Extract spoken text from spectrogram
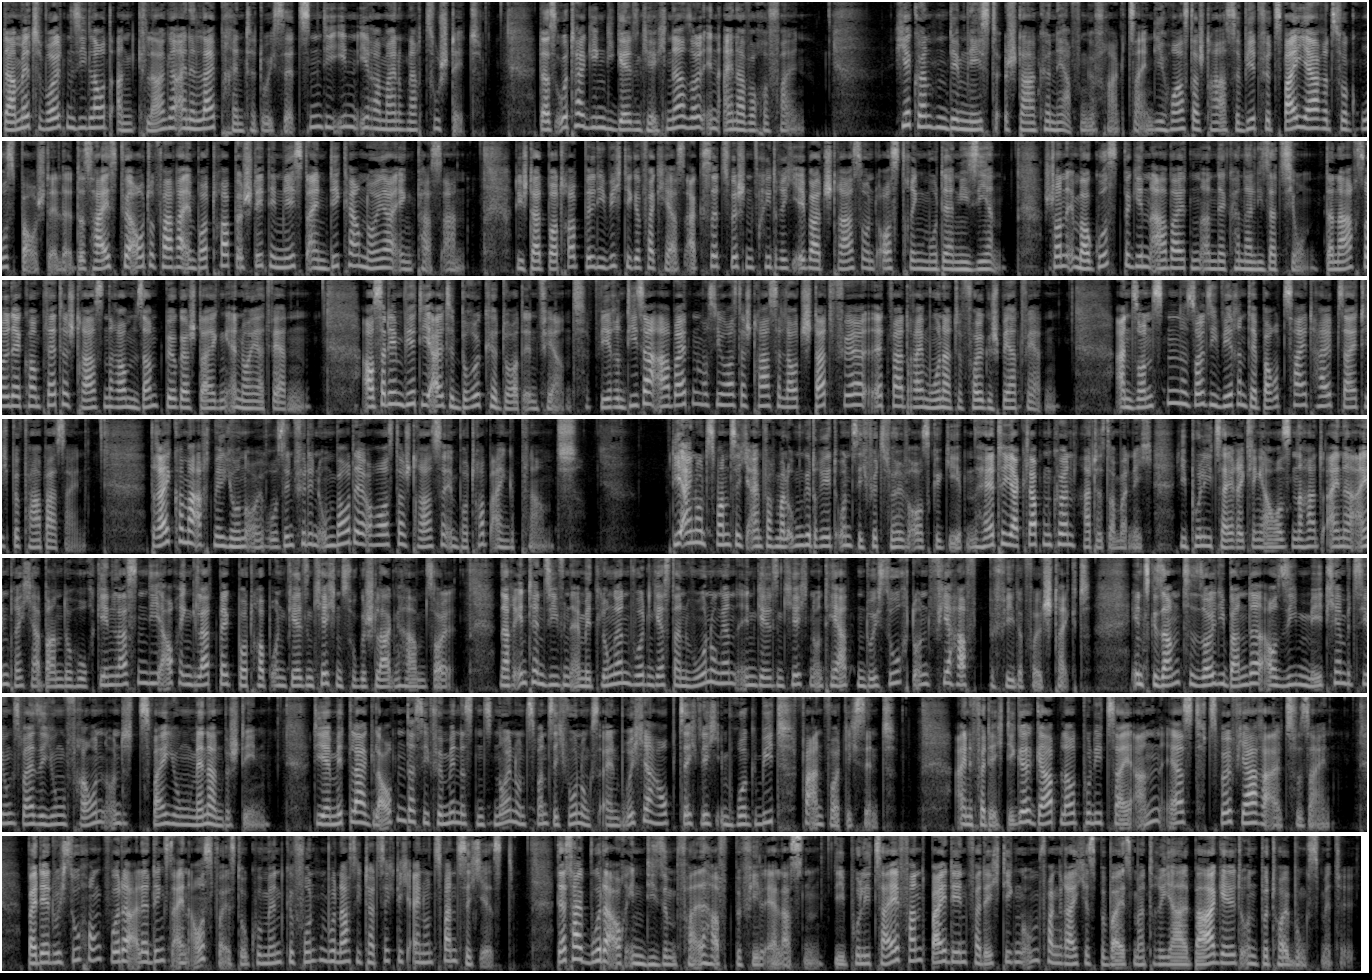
Damit wollten sie laut Anklage eine Leibrente durchsetzen, die ihnen ihrer Meinung nach zusteht. Das Urteil gegen die Gelsenkirchener soll in einer Woche fallen. Hier könnten demnächst starke Nerven gefragt sein. Die Horsterstraße wird für zwei Jahre zur Großbaustelle. Das heißt, für Autofahrer in Bottrop steht demnächst ein dicker neuer Engpass an. Die Stadt Bottrop will die wichtige Verkehrsachse zwischen Friedrich-Ebert-Straße und Ostring modernisieren. Schon im August beginnen Arbeiten an der Kanalisation. Danach soll der komplette Straßenraum samt Bürgersteigen erneuert werden. Außerdem wird die alte Brücke dort entfernt. Während dieser Arbeiten muss die Horsterstraße laut Stadt für etwa drei Monate voll gesperrt werden. Ansonsten soll sie während der Bauzeit halbseitig befahrbar sein. 3,8 Millionen Euro sind für den Umbau der Horster Straße in Bottrop eingeplant. Die 21 einfach mal umgedreht und sich für 12 ausgegeben. Hätte ja klappen können, hat es aber nicht. Die Polizei Recklinghausen hat eine Einbrecherbande hochgehen lassen, die auch in Gladbeck, Bottrop und Gelsenkirchen zugeschlagen haben soll. Nach intensiven Ermittlungen wurden gestern Wohnungen in Gelsenkirchen und Herten durchsucht und vier Haftbefehle vollstreckt. Insgesamt soll die Bande aus sieben Mädchen bzw. jungen Frauen und zwei jungen Männern bestehen. Die Ermittler glauben, dass sie für mindestens 29 Wohnungseinbrüche hauptsächlich im Ruhrgebiet verantwortlich sind. Eine Verdächtige gab laut Polizei an, erst zwölf Jahre alt zu sein. Bei der Durchsuchung wurde allerdings ein Ausweisdokument gefunden, wonach sie tatsächlich 21 ist. Deshalb wurde auch in diesem Fall Haftbefehl erlassen. Die Polizei fand bei den Verdächtigen umfangreiches Beweismaterial, Bargeld und Betäubungsmittel.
